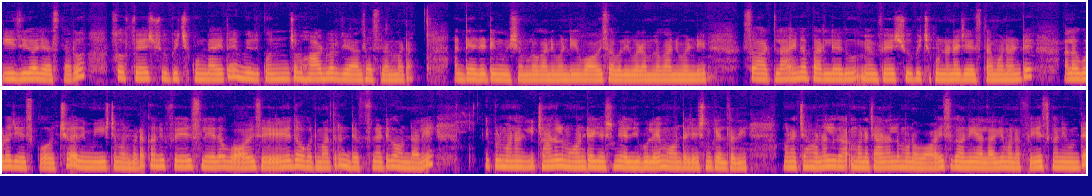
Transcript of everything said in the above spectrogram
ఈజీగా చేస్తారు. సో ఫేస్ చూపించకుండా అయితే మీరు కొంచెం హార్డ్ వర్క్ చేయాల్సి వస్తుంది అనమాట అంటే ఎడిటింగ్ విషయంలో కానివ్వండి వాయిస్ ఓవర్ ఇవ్వడంలో కానివ్వండి సో అట్లా అయినా పర్లేదు మేము ఫేస్ చూపించకుండానే చేస్తామని అంటే అలా కూడా చేసుకోవచ్చు. అది మీ ఇష్టం అనమాట కానీ ఫేస్ లేదా వాయిస్ ఏదో ఒకటి మాత్రం డెఫినెట్గా ఉండాలి. ఇప్పుడు మన ఈ ఛానల్ మానిటైజేషన్ ఎలిజిబుల్ అయ్యి మానిటైజేషన్కి వెళ్తుంది. మన ఛానల్గా మన ఛానల్లో మన వాయిస్ కానీ అలాగే మన ఫేస్ కానీ ఉంటే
